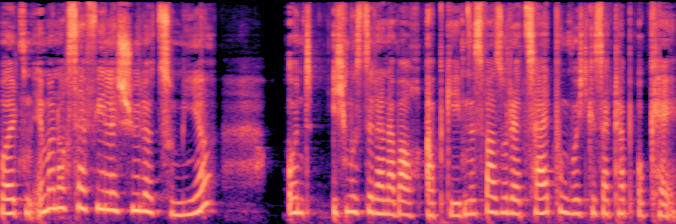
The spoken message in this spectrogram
wollten immer noch sehr viele Schüler zu mir und ich musste dann aber auch abgeben. Das war so der Zeitpunkt, wo ich gesagt habe, okay,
